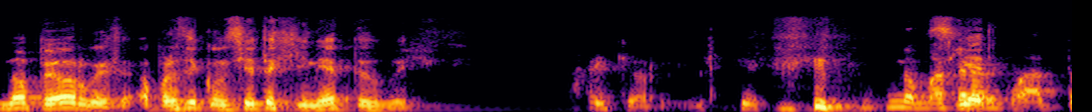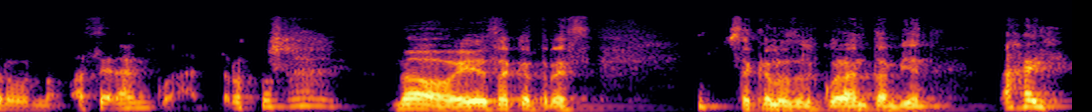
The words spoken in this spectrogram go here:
no, peor, güey. Aparece con siete jinetes, güey. Ay, qué horrible. Nomás Siete. eran cuatro, nomás eran cuatro. No, güey, saca tres. Saca los del Corán también. Ay.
